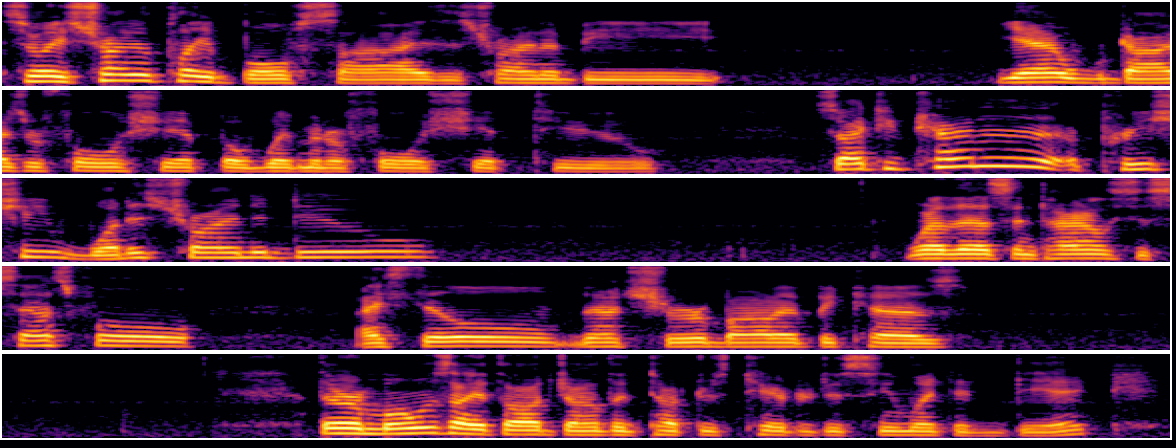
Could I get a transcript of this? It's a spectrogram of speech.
so he's trying to play both sides. He's trying to be, yeah, guys are full of shit, but women are full of shit too. So I can kind of appreciate what he's trying to do. Whether that's entirely successful, I still not sure about it because there are moments I thought Jonathan Tucker's character just seemed like a dick.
